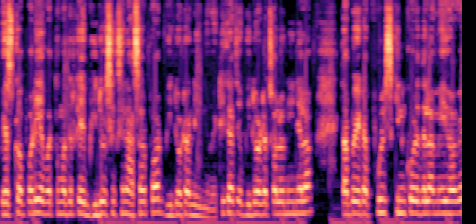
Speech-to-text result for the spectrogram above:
প্রেস করার পরে এবার তোমাদেরকে এই ভিডিও সেকশনে আসার পর ভিডিওটা নিয়ে নেবে। ঠিক আছে? ভিডিওটা চলো নিয়ে নিলাম। তারপর এটা ফুল স্ক্রিন করে দিলাম এইভাবে।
